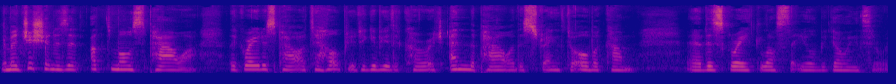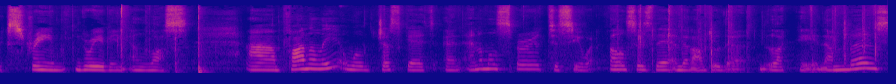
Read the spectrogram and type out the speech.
the magician is an utmost power the greatest power to help you to give you the courage and the power the strength to overcome uh, this great loss that you'll be going through. Extreme grieving and loss um, finally, we'll just get an animal spirit to see what else is there, and then I'll do the lucky numbers.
